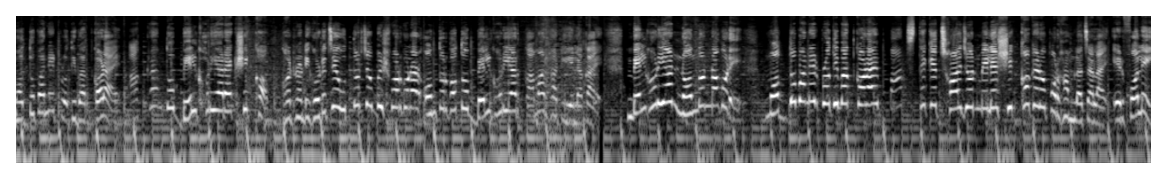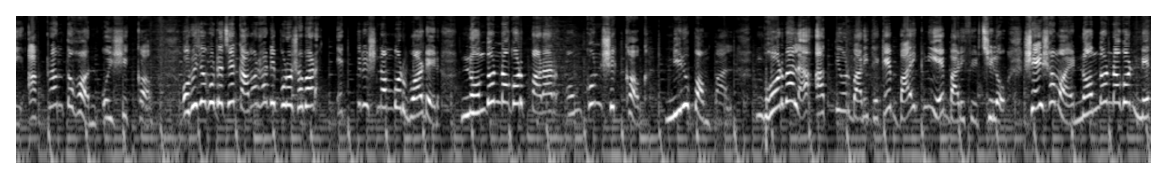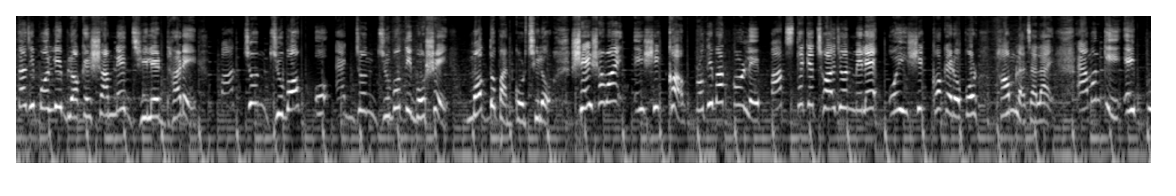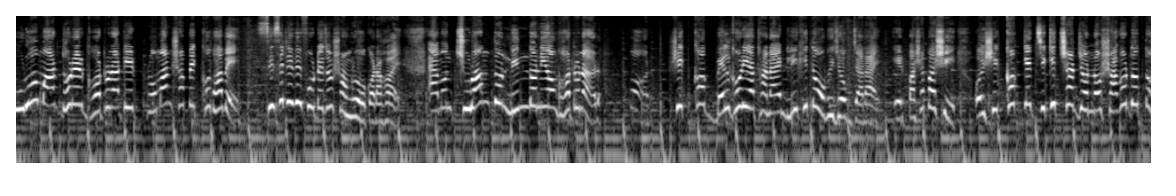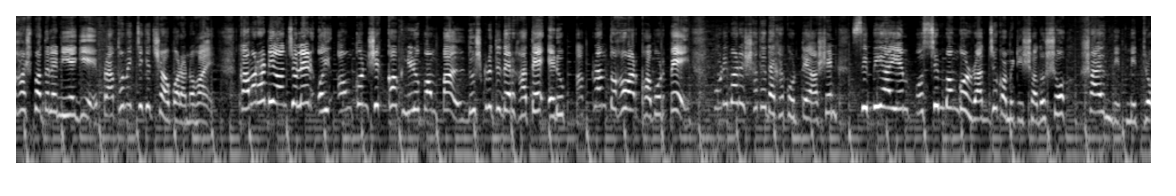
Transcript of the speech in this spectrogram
মদ্যপানের প্রতিবাদ করায় আক্রান্ত বেলঘড়িয়ার এক শিক্ষক। ঘটনাটি ঘটেছে উত্তর চব্বিশ পরগনার অন্তর্গত বেলঘড়িয়ার কামারহাটি এলাকায়। বেলঘড়িয়ার নন্দননগরে মদ্যপানের প্রতিবাদ করায় পাঁচ থেকে ছয় জন মিলে শিক্ষকের ওপর হামলা চালায়। এর ফলেই আক্রান্ত হন ওই শিক্ষক। অভিযোগ উঠেছে কামারহাটি পুরসভার একত্রিশ নম্বর ওয়ার্ডের নন্দননগর পাড়ার অঙ্কন শিক্ষক নিরুপম পাল। ভোরবেলা আত্মীয়র বাড়ি থেকে বাইক নিয়ে বাড়ি ফিরছিল। সেই সময় নন্দননগর নেতাজি পল্লী ব্লকের সামনে ঝিলের ধারে পাঁচজন যুবক ও একজন যুবতী বসে মদ্যপান করছিল। সেই সময় এই শিক্ষক প্রতিবাদ করলে পাঁচ থেকে ছয় জন মিলে ওই শিক্ষকের ওপর হামলা চালায়। এমনকি এই পুরো মারধরের ঘটনাটির প্রমাণ সাপেক্ষভাবে সিসিটিভি ফুটেজও সংগ্রহ করা হয়। এমন চূড়ান্ত নিন্দনীয় ঘটনার পর শিক্ষক বেলঘড়িয়া থানায় লিখিত অভিযোগ জানায়। এর পাশাপাশি ওই শিক্ষককে চিকিৎসার জন্য সাগর দত্ত হাসপাতালে নিয়ে গিয়ে প্রাথমিক চিকিৎসাও করানো হয়। কামারহাটি অঞ্চলের ওই অঙ্কন শিক্ষক নিরুপম পাল দুষ্কৃতীদের হাতে এরূপ আক্রান্ত হওয়ার খবর পেয়ে পরিবারের সাথে দেখা করতে আসেন সিপিআইএম পশ্চিমবঙ্গ রাজ্য কমিটির সদস্য সায়নদীপ মিত্র।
